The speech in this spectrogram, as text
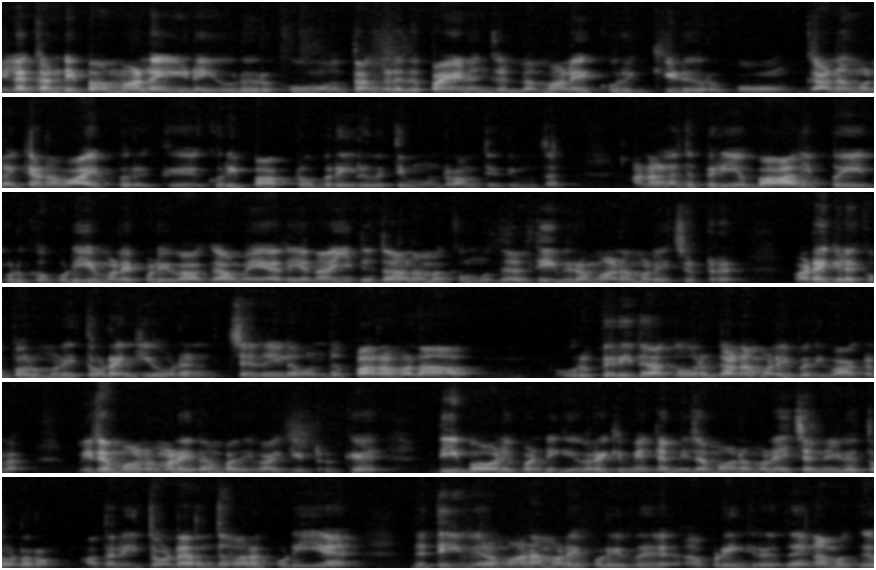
இல்ல கண்டிப்பா மழை இடையூறு இருக்கும். தங்களது பயணங்கள்ல மழை குறுக்கீடு இருக்கும். கனமழைக்கான வாய்ப்பு இருக்கு. குறிப்பா அக்டோபர் இருபத்தி மூன்றாம் தேதி முதல். ஆனால் அது பெரிய பாதிப்பை கொடுக்கக்கூடிய மழைப்பொழிவாக அமையாது. ஏன்னா இதுதான் நமக்கு முதல் தீவிரமான மழை சுற்று. வடகிழக்கு பருவமழை தொடங்கியவுடன் சென்னையில வந்து பரவலா ஒரு பெரிதாக ஒரு கனமழை பதிவாகல. மிதமான மழை தான் பதிவாகிட்டு இருக்கு. தீபாவளி பண்டிகை வரைக்குமே இந்த மிதமான மழை சென்னையில தொடரும். அதனை தொடர்ந்து வரக்கூடிய இந்த தீவிரமான மழைப்பொழிவு அப்படிங்கிறது நமக்கு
